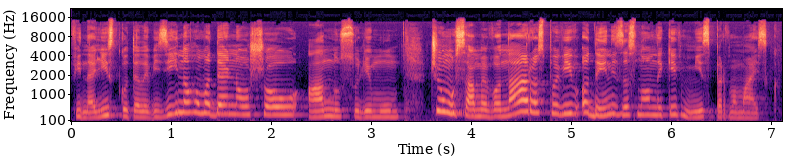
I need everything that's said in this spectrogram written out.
фіналістку телевізійного модельного шоу Анну Суліму. Чому саме вона розповів один із засновників міс Первомайськ.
